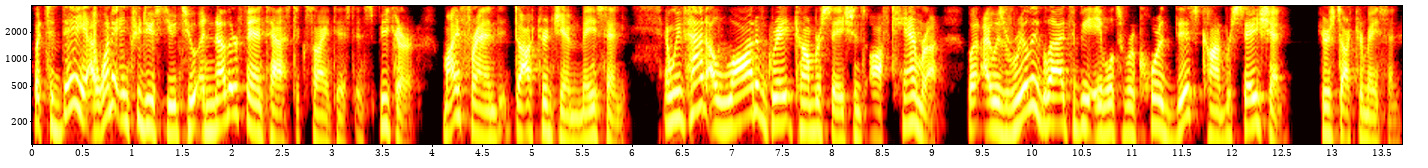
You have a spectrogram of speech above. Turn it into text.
But today I want to introduce you to another fantastic scientist and speaker, my friend, Dr. Jim Mason. And we've had a lot of great conversations off camera, but I was really glad to be able to record this conversation. Here's Dr. Mason.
